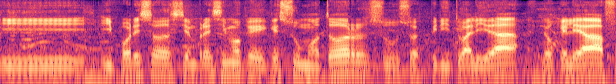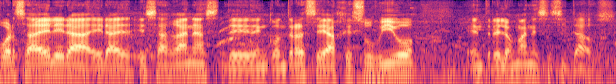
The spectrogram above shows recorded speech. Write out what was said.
y, por eso siempre decimos que, su motor, su, espiritualidad, lo que le daba fuerza a él era, era esas ganas de encontrarse a Jesús vivo entre los más necesitados.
